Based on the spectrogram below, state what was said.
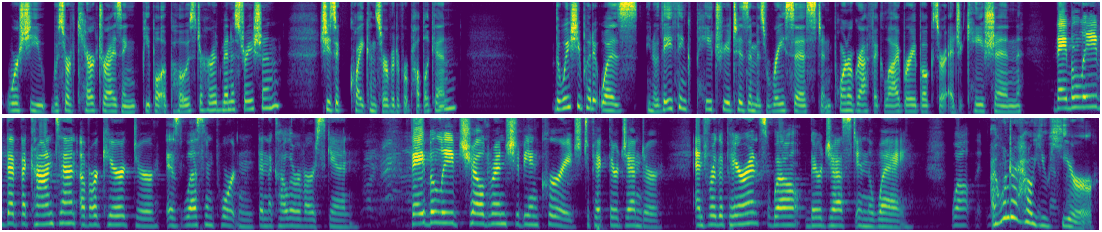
where she was sort of characterizing people opposed to her administration. She's a quite conservative Republican. The way she put it was, you know, they think patriotism is racist and pornographic library books are education. They believe that the content of our character is less important than the color of our skin. They believe children should be encouraged to pick their gender. And for the parents, well, they're just in the way. Well, I wonder how you hear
